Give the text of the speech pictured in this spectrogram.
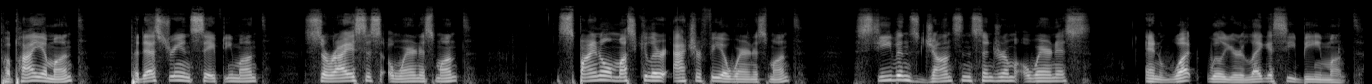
Papaya Month, Pedestrian Safety Month, Psoriasis Awareness Month, Spinal Muscular Atrophy Awareness Month, Stevens Johnson Syndrome Awareness, and What Will Your Legacy Be Month.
